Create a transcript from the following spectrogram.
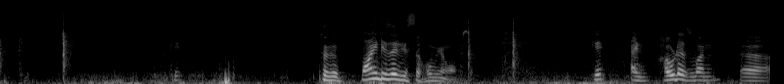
Okay. Okay. So the point is that it's a homeomorphism. Okay. And how does one uh,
